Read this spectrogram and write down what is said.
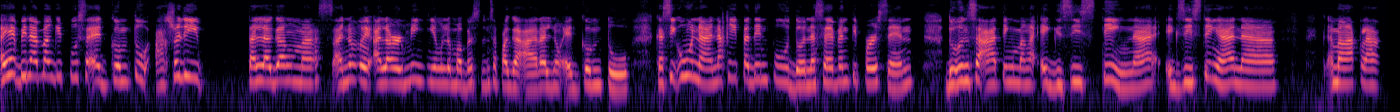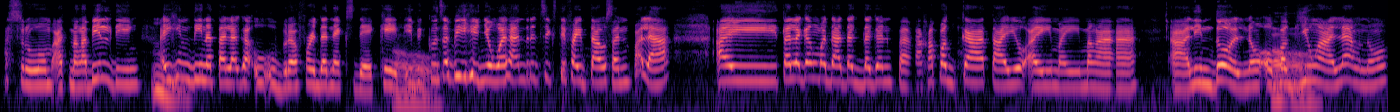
Ay, binabanggit po sa EDCOM 2. Actually, talagang mas ano eh alarming yung lumabas dun sa pag-aaral ng EDCOM 2 kasi una nakita din po doon na 70% doon sa ating mga existing na existing ha na mga classroom at mga building ay hindi na talaga uubra for the next decade. Oo. Ibig kong sabihin yung 165,000 pala ay talagang madadagdagan pa kapag ka tayo ay may mga ah, lindol no? O bagyo nga lang no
